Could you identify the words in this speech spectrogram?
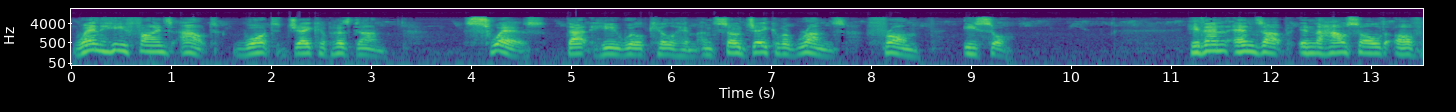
when he finds out what Jacob has done, swears that he will kill him. And so Jacob runs from Esau. He then ends up in the household of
